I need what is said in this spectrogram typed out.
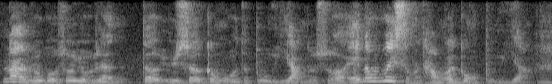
那如果说有人的预设跟我的不一样的时候，哎，那为什么他们会跟我不一样？嗯，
